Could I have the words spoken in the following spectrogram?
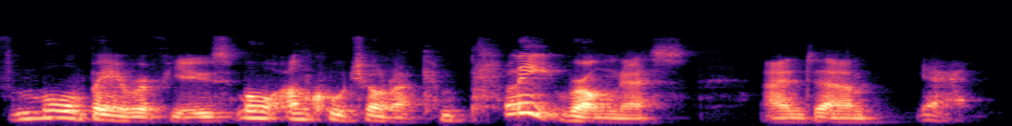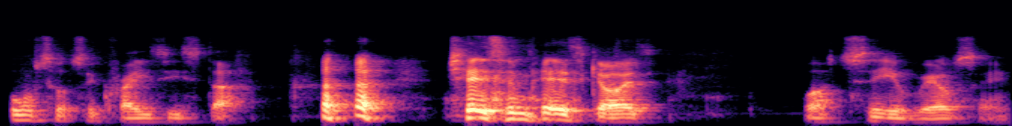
for more beer reviews, more Uncle John, a complete wrongness, and um, yeah, all sorts of crazy stuff. cheers and beers, guys. Well, see you real soon.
